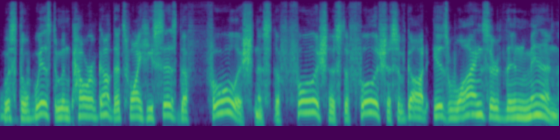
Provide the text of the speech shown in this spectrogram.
was the wisdom and power of God. That's why he says the foolishness, the foolishness, the foolishness of God is wiser than men.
